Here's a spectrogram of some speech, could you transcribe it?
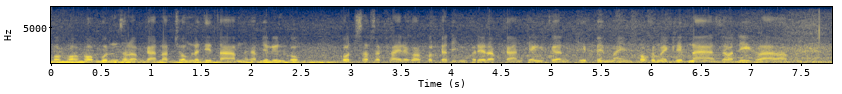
ขอขอขอบคุณสำหรับการรับชมและติดตามนะครับ อย่าลืมกดกด subscribe แล้วก็กดกระดิ่งเพื่อได้รับการแจ้งเตือนคลิปใหม่ๆพบกันใหม่คลิปหน้า สวัสดีครับ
